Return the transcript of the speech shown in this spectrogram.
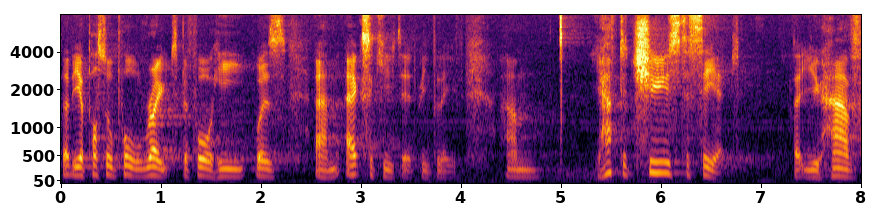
that the Apostle Paul wrote before he was um, executed, we believe. Um, you have to choose to see it, that you have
